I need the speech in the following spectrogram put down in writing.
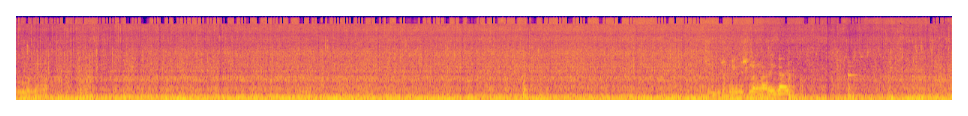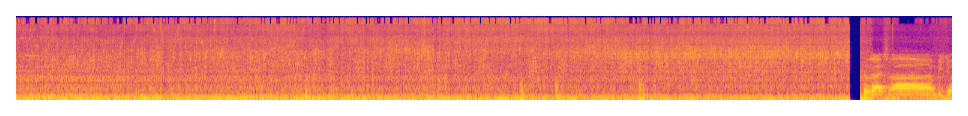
Oh, yan. Migos-migos lang natin guys. Guys, ah medyo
